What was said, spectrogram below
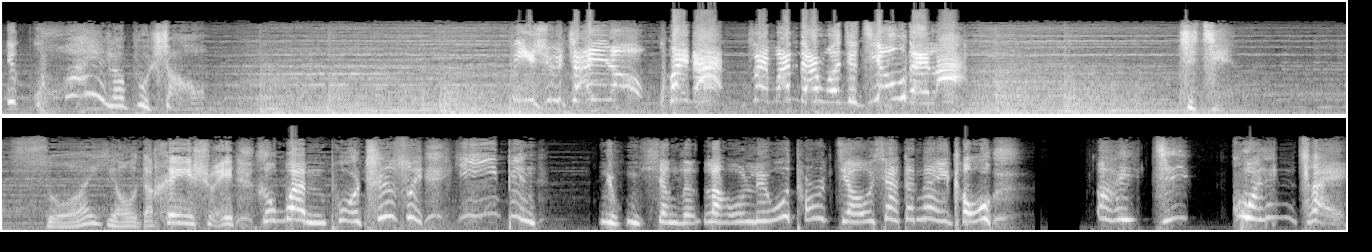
也快了不少。必须摘肉，快点！再晚点我就交代了。只见所有的黑水和万破吃碎一并涌向了老刘头脚下的那口。埃及棺材，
